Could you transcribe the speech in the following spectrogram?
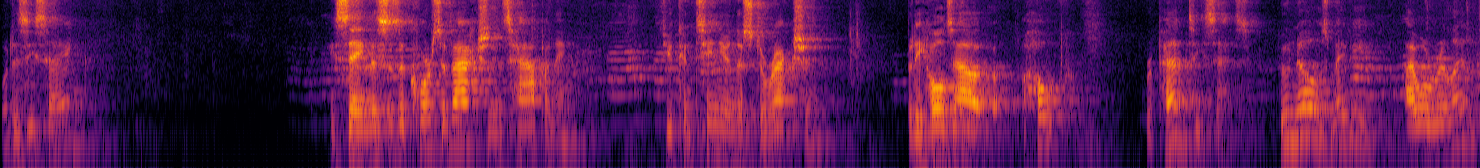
What is he saying? He's saying this is a course of action that's happening if you continue in this direction. But he holds out hope. Repent, he says. Who knows? Maybe I will relent.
